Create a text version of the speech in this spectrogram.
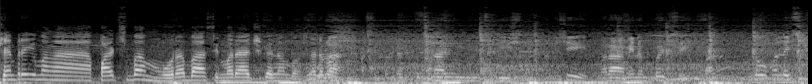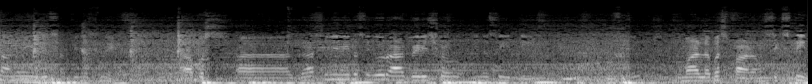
syempre yung mga parts ba, mura ba? Si ka lang boss? Ano ba? Kasi na yung Mitsubishi, kasi marami ng parts eh. Parang localized na ano yung dito sa Pinas na eh. Tapos, uh, gasoline nito siguro average ko in the city, lumalabas parang 16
